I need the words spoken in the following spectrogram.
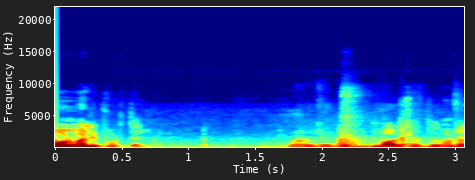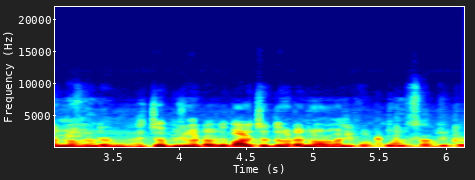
নর্মালি পড়তেন। বারো চোদ্দ ঘণ্টা। চব্বিশ ঘণ্টা মধ্যে। বারো চোদ্দ ঘণ্টা নর্মালি পড়তেন। কোন সাবজেক্টটা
